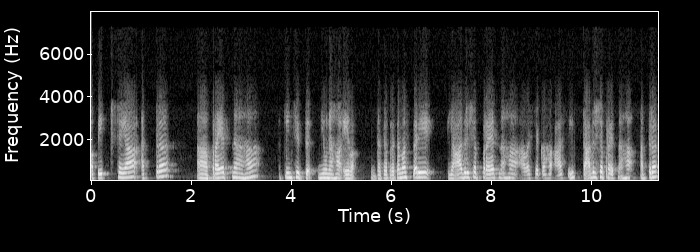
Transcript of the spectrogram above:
अपेक्षया अत्र प्रयत्नः किञ्चित् न्यूनः एव। तत्र प्रथमस्तरे यादृशप्रयत्नः आवश्यकः आसीत्। तादृशप्रयत्नः अत्र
